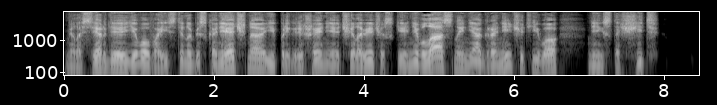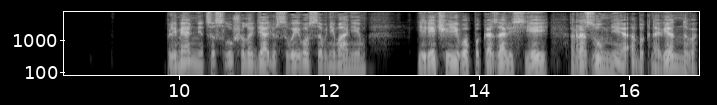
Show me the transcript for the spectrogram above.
Милосердие его воистину бесконечно, и прегрешения человеческие не властны ни ограничить его, ни истощить. Племянница слушала дядю своего со вниманием, и речи его показались ей разумнее обыкновенного,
